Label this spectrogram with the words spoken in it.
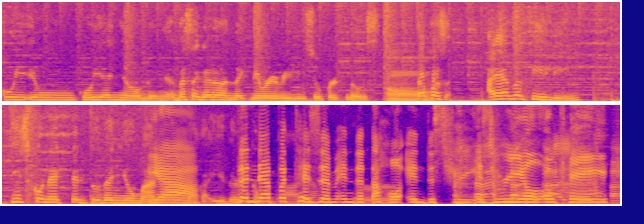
kuya, yung kuya niyo, ganyan. Basta ganon, like they were really super close. Oh. Tapos, I have a feeling, he's connected to the new Manong. Yeah. Baka either The kamag-anak nepotism in the or- taho industry is real, okay?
